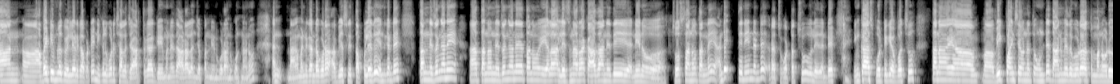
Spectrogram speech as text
ఆ అబ్బాయి టీంలోకి వెళ్ళాడు కాబట్టి నిఖిల్ కూడా చాలా జాగ్రత్తగా గేమ్ అనేది ఆడాలని చెప్పని నేను కూడా అనుకుంటున్నాను. అండ్ నాగమణి కంటే కూడా అబ్వియస్లీ తప్పులేదు ఎందుకంటే తను నిజంగానే తను నిజంగానే తను ఎలా లిజనరా కాదా అనేది నేను చూస్తాను తనని. అంటే తను ఏంటంటే రెచ్చగొట్టచ్చు లేదంటే ఇంకా స్పోర్టివ్గా ఇవ్వచ్చు. తన వీక్ పాయింట్స్ ఏమైనా ఉంటే దాని మీద కూడా మనోడు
